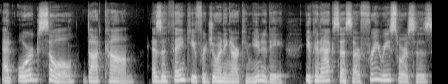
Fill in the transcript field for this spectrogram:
at orgsoul.com. As a thank you for joining our community, you can access our free resources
